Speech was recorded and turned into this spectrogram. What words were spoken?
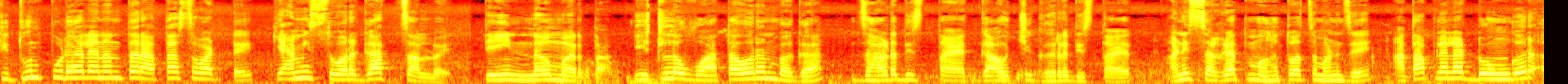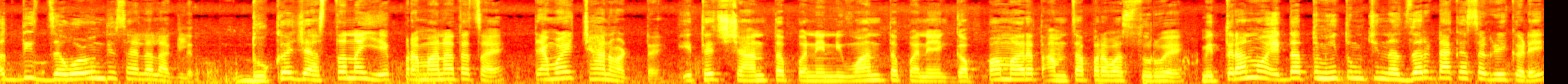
तिथून पुढे आल्यानंतर आता असं वाटतंय की आम्ही स्वर्गात चाललोय. तेही न मरता. इथलं वातावरण बघा. झाडं दिसतायत गावची घरं दिसतायत. आणि सगळ्यात महत्वाचं म्हणजे आता आपल्याला डोंगर अगदी जवळून दिसायला लागलेत. धुकं जास्त नाहीये प्रमाणातच आहे. त्यामुळे छान वाटतंय. इथेच शांतपणे निवांतपणे गप्पा मारत आमचा प्रवास सुरू आहे. मित्रांनो एकदा तुम्ही तुमची नजर टाका सगळीकडे.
